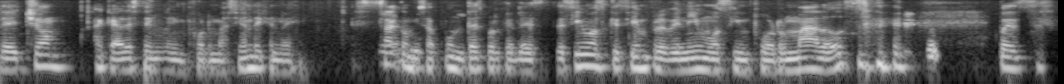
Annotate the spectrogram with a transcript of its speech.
De hecho, acá les tengo información, déjenme, saco mis apuntes porque les decimos que siempre venimos informados. pues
